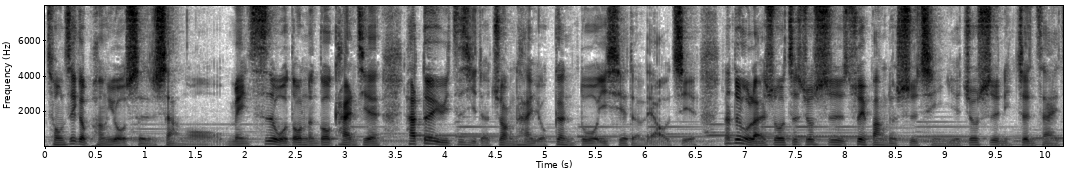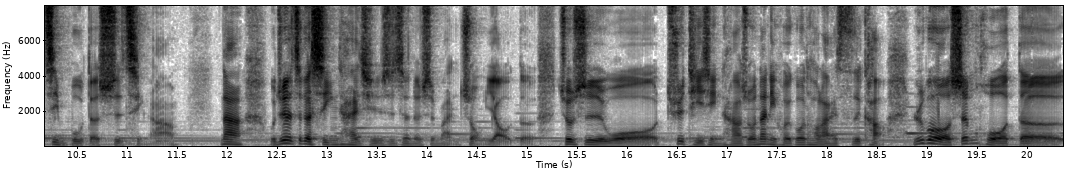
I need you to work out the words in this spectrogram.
从这个朋友身上哦，每次我都能够看见他对于自己的状态有更多一些的了解。那对我来说，这就是最棒的事情，也就是你正在进步的事情啊。那我觉得这个心态其实是真的是蛮重要的，就是我去提醒他说，那你回过头来思考，如果生活的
